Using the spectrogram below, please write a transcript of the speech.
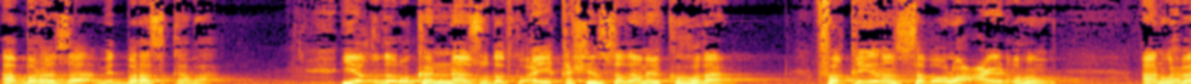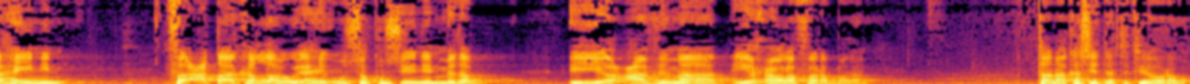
abrasa mid baras qaba. Yaqdaruka annaasu dadku ay qashinsadaan ay kohodaan. Faqiiran sabooloo caydh ahom aan waxba haynin. Fa acطaaka allahu ilaahay uusan ku siinin midab iyo caafimaad iyo xoolo fara badan. Tanaa ka sii dartay tii horeba.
